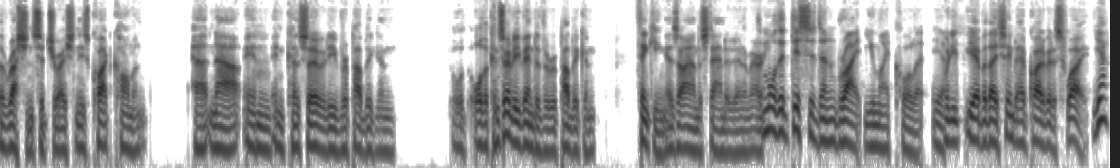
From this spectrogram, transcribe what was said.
the Russian situation is quite common uh, now in, in conservative Republican or, or the conservative end of the Republican thinking, as I understand it in America. More the dissident right, you might call it. Yeah. Well, you- yeah, but they seem to have quite a bit of sway. yeah.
